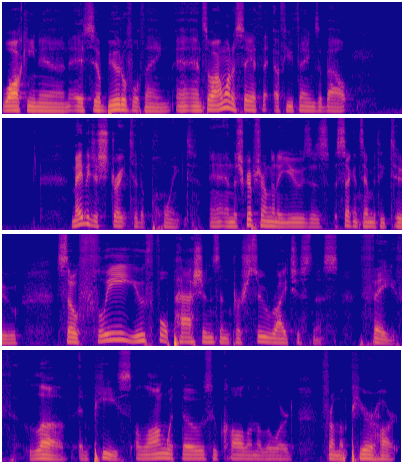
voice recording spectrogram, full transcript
walking in. It's a beautiful thing, and, and so I want to say a, th- a few things about maybe just straight to the point. And, and the scripture I'm going to use is 2 Timothy two. So flee youthful passions and pursue righteousness, faith, love, and peace, along with those who call on the Lord from a pure heart.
